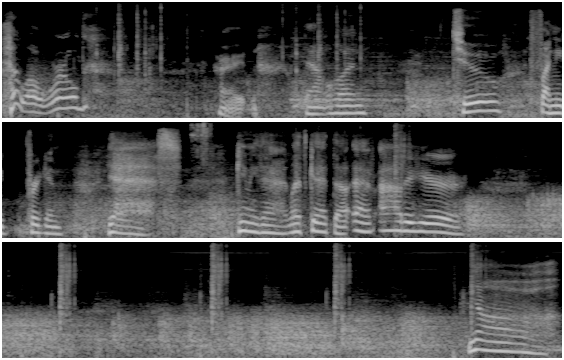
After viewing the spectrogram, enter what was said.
Hello, world. Alright. Down one, two. I need freaking. Yes! Give me that. Let's get the F out of here. No.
